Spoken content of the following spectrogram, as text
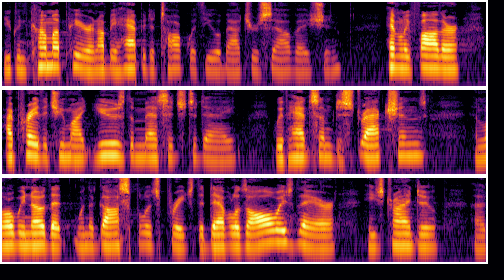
You can come up here, and I'll be happy to talk with you about your salvation. Heavenly Father, I pray that you might use the message today We've had some distractions. And Lord, we know that when the gospel is preached, the devil is always there. He's trying to uh,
